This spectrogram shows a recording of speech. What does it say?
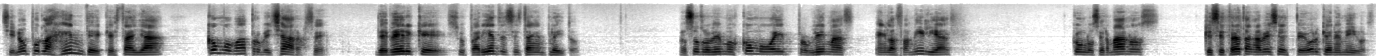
sino por la gente que está allá. ¿Cómo va a aprovecharse de ver que sus parientes están en pleito? Nosotros vemos cómo hay problemas en las familias con los hermanos que se tratan a veces peor que enemigos.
